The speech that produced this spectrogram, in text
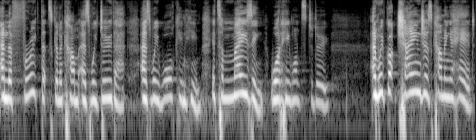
and the fruit that's going to come as we do that, as we walk in Him. It's amazing what He wants to do. And we've got changes coming ahead.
